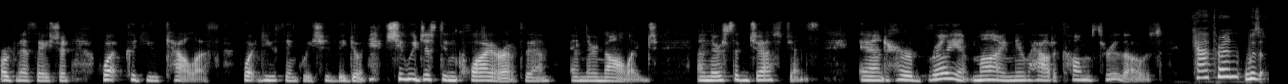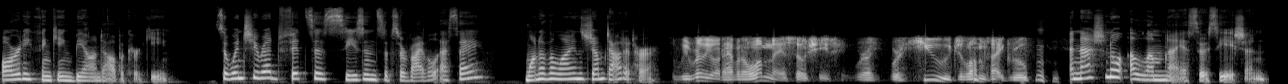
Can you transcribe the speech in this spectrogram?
organization. What could you tell us? What do you think we should be doing? She would just inquire of them and their knowledge and their suggestions. And her brilliant mind knew how to comb through those. Catherine was already thinking beyond Albuquerque. So when she read Fitz's Seasons of Survival essay, one of the lines jumped out at her. We really ought to have an alumni association. We're a, we're a huge alumni group. a national alumni association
